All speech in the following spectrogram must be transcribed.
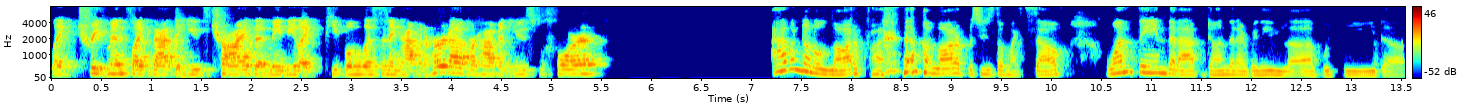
like treatments like that that you've tried that maybe like people listening haven't heard of or haven't used before? I haven't done a lot of a lot of procedures on myself. One thing that I've done that I really love would be the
